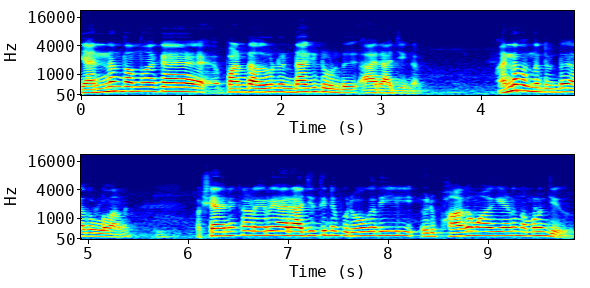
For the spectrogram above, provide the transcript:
ഈ അന്നം തന്നതൊക്കെ പണ്ട് അതുകൊണ്ട് ഉണ്ടാക്കിയിട്ടുമുണ്ട് ആ രാജ്യങ്ങൾ. അന്നം തന്നിട്ടുണ്ട് അതുള്ളതാണ്. പക്ഷേ അതിനേക്കാളേറെ ആ രാജ്യത്തിന്റെ പുരോഗതിയിൽ ഒരു ഭാഗമാകുകയാണ് നമ്മളും ചെയ്തത്.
